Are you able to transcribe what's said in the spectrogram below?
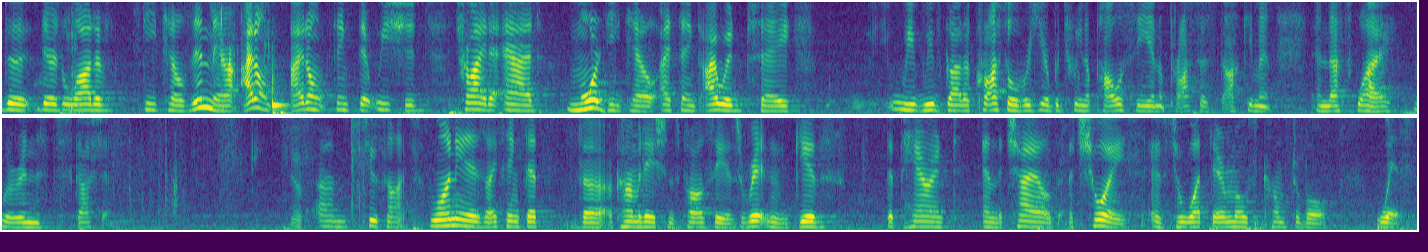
the, there's a lot of details in there. I don't, I don't think that we should try to add more detail. I think I would say we, we've got a crossover here between a policy and a process document, and that's why we're in this discussion. Yes. Um, Two thoughts. One is, I think that the accommodations policy as written gives the parent and the child a choice as to what they're most comfortable with.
